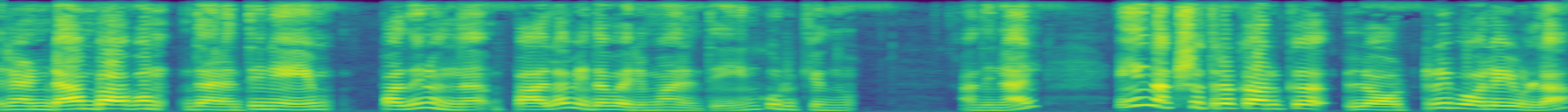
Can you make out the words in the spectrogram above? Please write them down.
രണ്ടാം ഭാവം ധനത്തിനെയും പതിനൊന്ന് പലവിധ വരുമാനത്തെയും കുറിക്കുന്നു. അതിനാൽ ഈ നക്ഷത്രക്കാർക്ക് ലോട്ടറി പോലെയുള്ള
